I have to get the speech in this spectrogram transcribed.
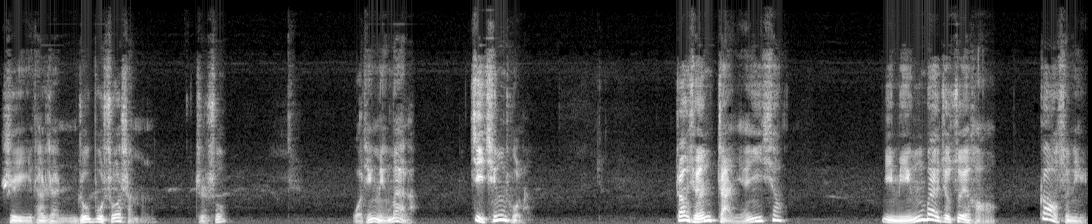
是以他忍住不说什么了，只说：“我听明白了，记清楚了。”张璇展颜一笑：“你明白就最好。告诉你，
